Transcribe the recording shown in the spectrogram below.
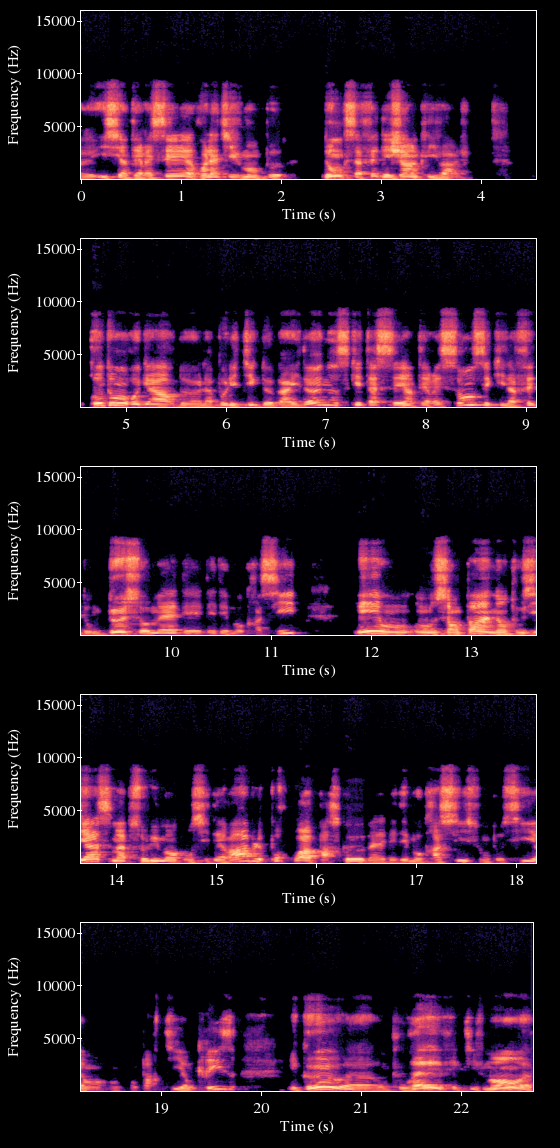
Euh, il s'y intéressait relativement peu. Donc, ça fait déjà un clivage. Quand on regarde la politique de Biden, ce qui est assez intéressant, c'est qu'il a fait donc deux sommets des démocraties et on ne sent pas un enthousiasme absolument considérable. Pourquoi? Parce que ben, les démocraties sont aussi en, en, partie en crise et que euh, on pourrait effectivement euh,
